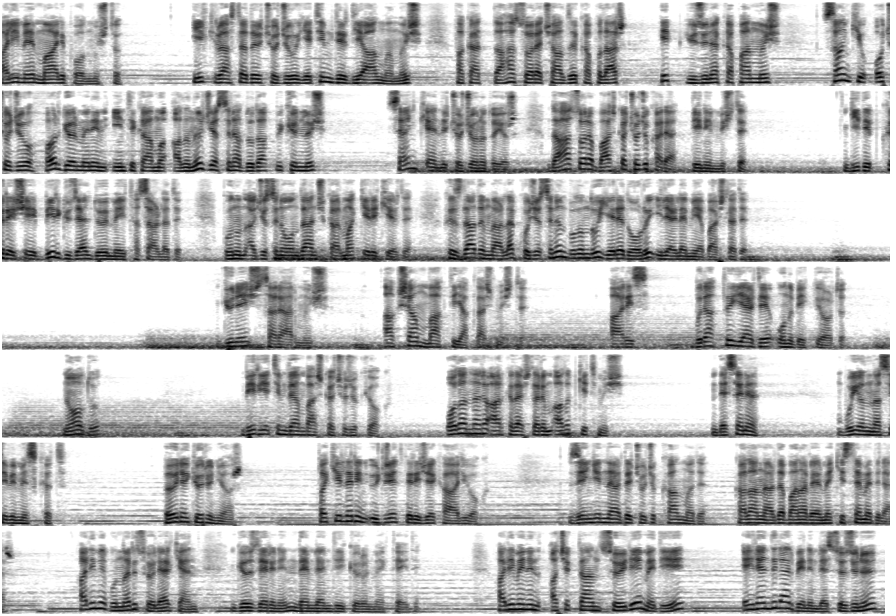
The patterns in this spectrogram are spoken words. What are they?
Halime mağlup olmuştu. İlk rastladığı çocuğu yetimdir diye almamış fakat daha sonra çaldığı kapılar hep yüzüne kapanmış, sanki o çocuğu hor görmenin intikamı alınırcasına dudak bükülmüş, sen kendi çocuğunu duyur, daha sonra başka çocuk ara denilmişti. Gidip kreşe bir güzel dövmeyi tasarladı. Bunun acısını ondan çıkarmak gerekirdi. Hızlı adımlarla kocasının bulunduğu yere doğru ilerlemeye başladı. Güneş sararmış. Akşam vakti yaklaşmıştı. Haris bıraktığı yerde onu bekliyordu. Ne oldu? Bir yetimden başka çocuk yok. Olanları arkadaşlarım alıp gitmiş. Desene, bu yıl nasibimiz kıt. Öyle görünüyor. Fakirlerin ücret verecek hali yok. Zenginlerde çocuk kalmadı. Kalanlar da bana vermek istemediler. Halime bunları söylerken gözlerinin demlendiği görülmekteydi. Halime'nin açıktan söyleyemediği, eğlendiler benimle sözünü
